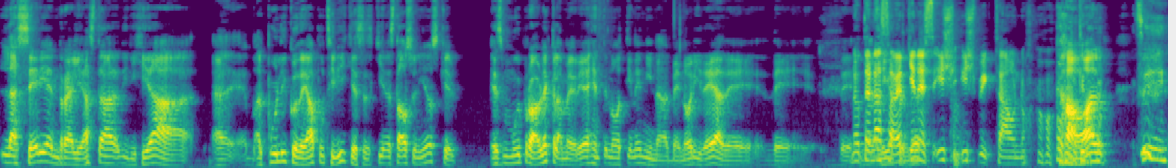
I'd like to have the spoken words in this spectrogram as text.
la serie en realidad está dirigida al público de Apple TV, que es aquí en Estados Unidos, que es muy probable que la mayoría de gente no tiene ni la menor idea de... de, no tengas a saber quién es Ish, Town. Cabal. Sí,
